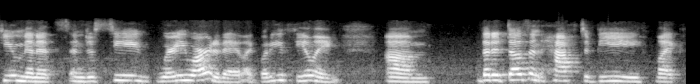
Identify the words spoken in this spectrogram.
few minutes and just see where you are today. Like, what are you feeling? Um, that it doesn't have to be like,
